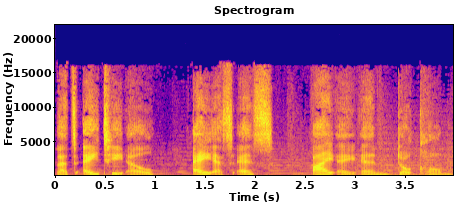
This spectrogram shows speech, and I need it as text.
That's A T L A S S I A N dot com.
